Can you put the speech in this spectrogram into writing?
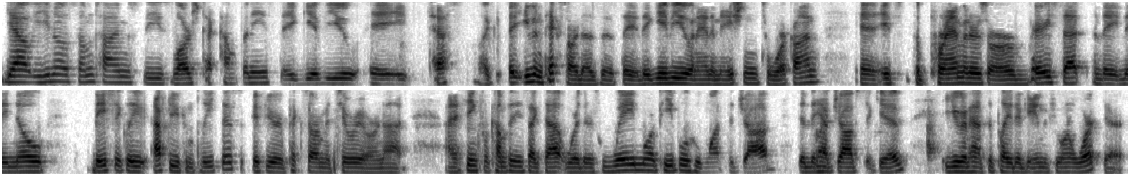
Yeah, you know, sometimes these large tech companies they give you a test, like even Pixar does this. They they give you an animation to work on, and it's the parameters are very set, and they they know basically after you complete this if you're a Pixar material or not. And I think for companies like that, where there's way more people who want the job, than they right. have jobs to give. You're going to have to play their game if you want to work there.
